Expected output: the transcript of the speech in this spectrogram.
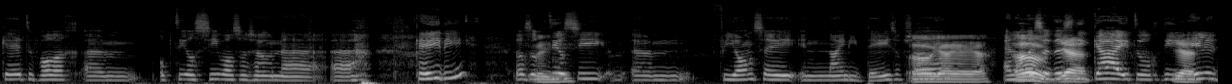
ken jij toevallig, ehm, op TLC was er zo'n, eh, ken je die? Dat was op TLC, ehm Fiancé in 90 Days of zo. Oh, ja, ja, ja. En dan oh, is er dus ja. die guy toch, die hele,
